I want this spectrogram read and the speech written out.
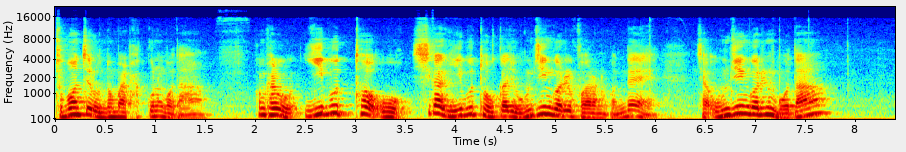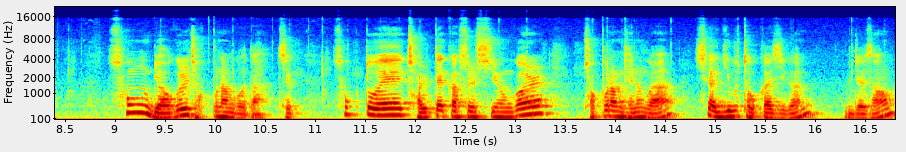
두 번째로 운동 방향을 바꾸는 거다. 그럼 결국 2부터 5, 시각 2부터 5까지 움직인 거리를 구하라는 건데 자, 움직인 거리는 뭐다? 속력을 적분한 거다. 즉 속도의 절대값을 씌운 걸 적분하면 되는 거야. 시각 2부터 5까지 지금 문제에서.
